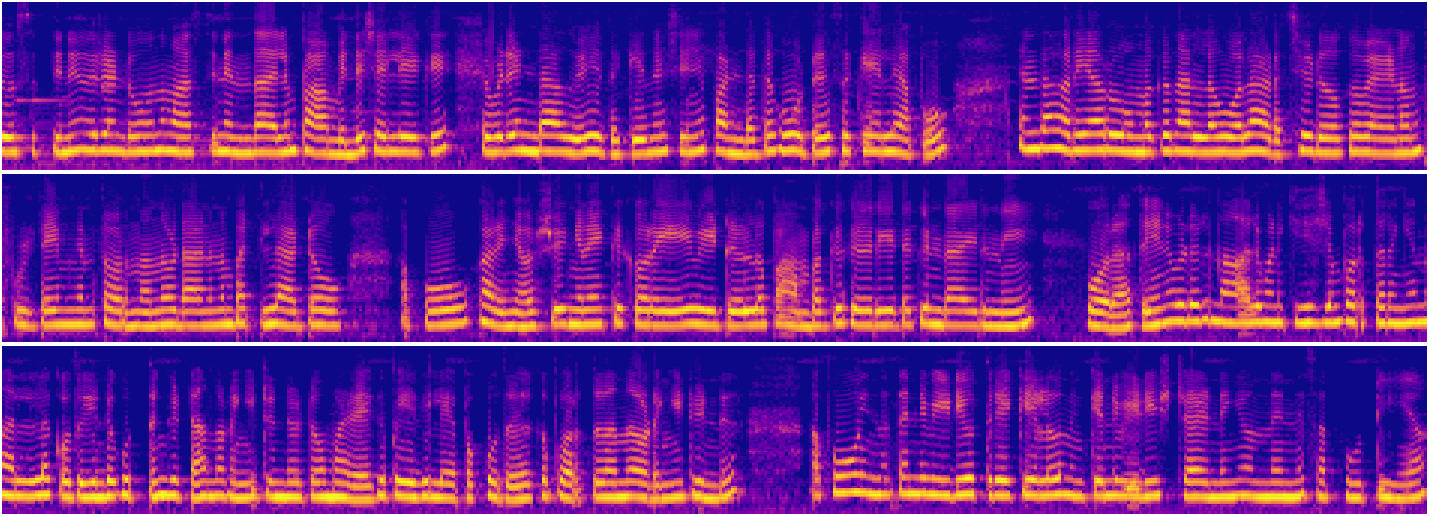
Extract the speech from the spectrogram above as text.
ദിവസത്തിന് ഒരു രണ്ട് മൂന്ന് മാസത്തിന് എന്തായാലും പാമ്പിന്റെ ശല്യമൊക്കെ ഇവിടെ ഉണ്ടാകുകയോ ഇതൊക്കെയെന്ന് വെച്ച് കഴിഞ്ഞാൽ പണ്ടത്തെ ക്വാർട്ടേഴ്സൊക്കെ അല്ലേ? അപ്പോൾ എന്താ പറയുക റൂമൊക്കെ നല്ലപോലെ അടച്ചിടുകയൊക്കെ വേണം. ഫുൾ ടൈം ഇങ്ങനെ തുറന്നൊന്നും ഇടാനൊന്നും പറ്റില്ല കേട്ടോ അപ്പോൾ കഴിഞ്ഞ വർഷം ഇങ്ങനെയൊക്കെ കുറേ വീടുകളിൽ പാമ്പൊക്കെ കയറിയിട്ടൊക്കെ ഉണ്ടായിരുന്നേ പോരാത്തതിന് ഇവിടെ ഒരു നാല് മണിക്ക് ശേഷം പുറത്തിറങ്ങി നല്ല കൊതുകിന്റെ കുത്തും കിട്ടാൻ തുടങ്ങിയിട്ടുണ്ട് കേട്ടോ മഴയൊക്കെ പെയ്തില്ലേ അപ്പോൾ കൊതുകൊക്കെ പുറത്ത് വന്ന് തുടങ്ങിയിട്ടുണ്ട്. അപ്പോൾ ഇന്നത്തെ എന്റെ വീഡിയോ ഇത്രയൊക്കെ ഉള്ളൂ. നിങ്ങൾക്ക് എന്റെ വീഡിയോ ഇഷ്ടമായിട്ടുണ്ടെങ്കിൽ ഒന്ന് എന്നെ സപ്പോർട്ട് ചെയ്യുക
